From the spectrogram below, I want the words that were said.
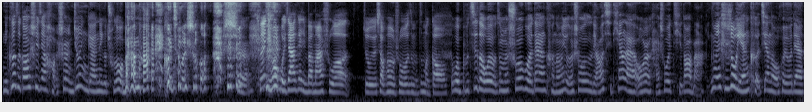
你个子高是一件好事儿，你就应该那个。除了我爸妈 会这么说，是所以你会回家跟你爸妈说，就有小朋友说我怎么这么高？我不记得我有这么说过，但是可能有的时候聊起天来，偶尔还是会提到吧。因为是肉眼可见的，我会有点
